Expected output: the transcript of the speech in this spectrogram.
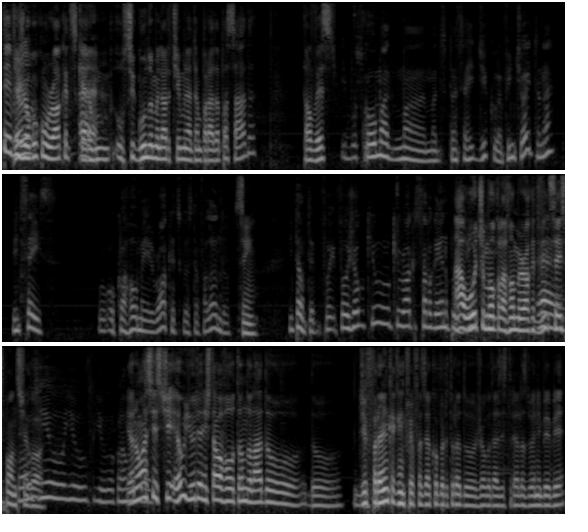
teve Eu- jogo com o Rockets, que é. era um- o segundo melhor time na temporada passada. Talvez E buscou uma, uma, uma distância ridícula. 28, né? 26. O Oklahoma Rockets que você tá falando? Sim. Então, teve- foi, foi o jogo que o, que o Rockets estava ganhando por Ah, o 20 último Oklahoma Rockets, 26 é, pontos chegou. E o, e o, e o Eu não assisti, eu e o Yuri, a gente tava voltando lá do, do de Franca, que a gente foi fazer a cobertura do Jogo das Estrelas do NBB.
